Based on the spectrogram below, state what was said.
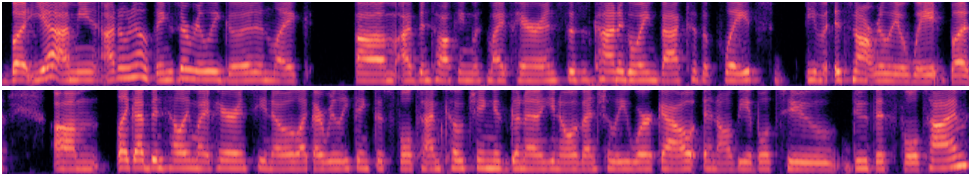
But yeah, I mean, I don't know. Things are really good. And like, um, I've been talking with my parents. This is kind of going back to the plates. Even it's not really a weight, but um, like I've been telling my parents, you know, like I really think this full time coaching is gonna, you know, eventually work out, and I'll be able to do this full time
